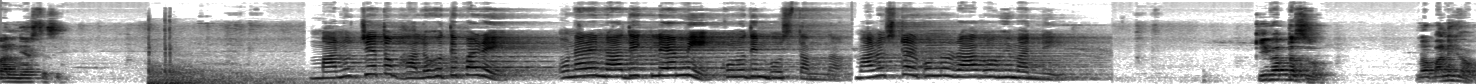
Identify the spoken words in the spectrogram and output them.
পানি নিয়ে আসতেছি। মানুষ যে তো ভালো হতে পারে ওনারে না দেখলে আমি কোনোদিন বুঝতাম না। মানুষটার কোনো রাগ অভিমান নেই। কি ভাবতেছো? না পানি খাও।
